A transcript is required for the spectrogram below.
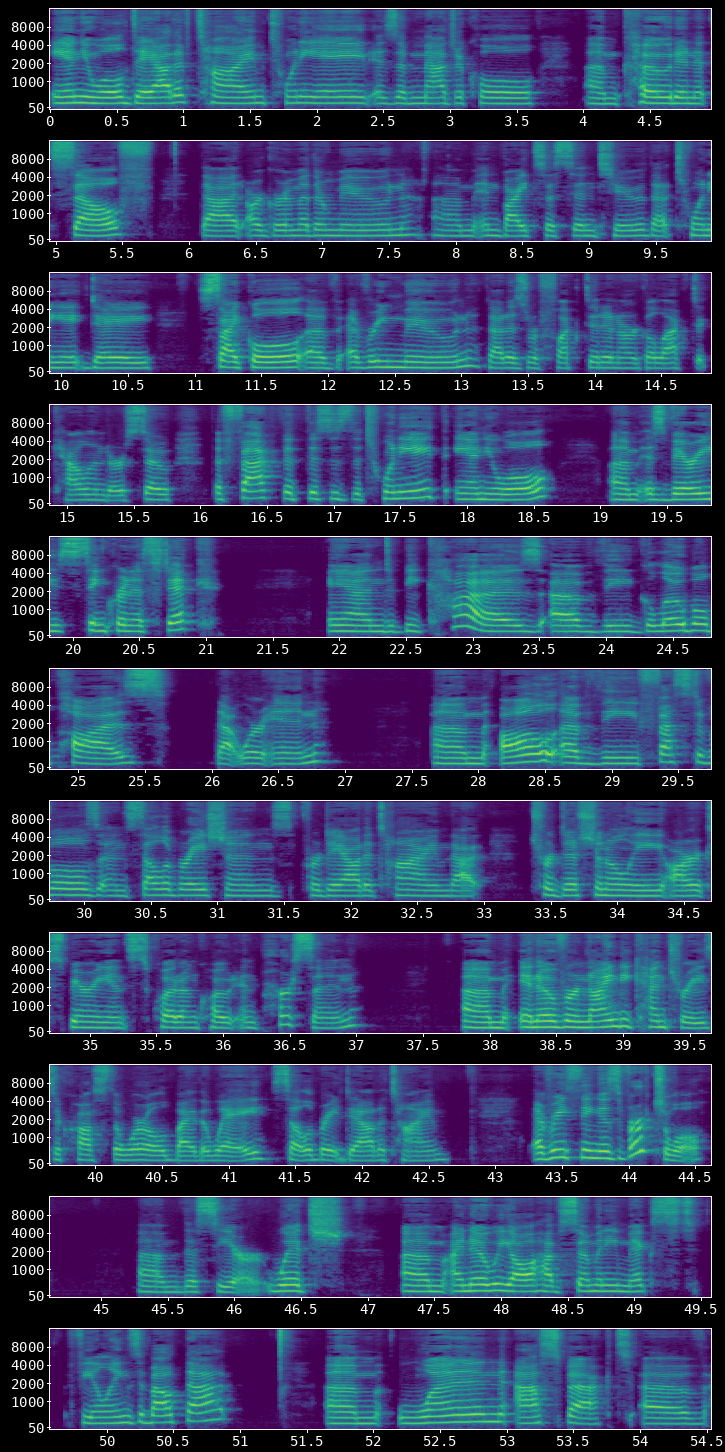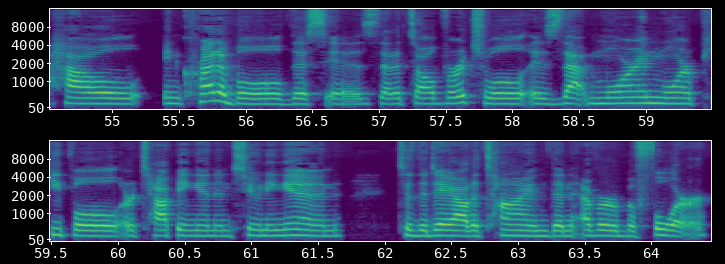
annual Day Out of Time. 28 is a magical um, code in itself that our grandmother moon um, invites us into that 28 day cycle of every moon that is reflected in our galactic calendar. So the fact that this is the 28th annual um, is very synchronistic. And because of the global pause that we're in, um, all of the festivals and celebrations for Day Out of Time that traditionally are experienced, quote unquote, in person. Um, in over 90 countries across the world, by the way, celebrate Day Out of Time. Everything is virtual um, this year, which um, I know we all have so many mixed feelings about that. Um, one aspect of how incredible this is that it's all virtual is that more and more people are tapping in and tuning in to the day out of time than ever before.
